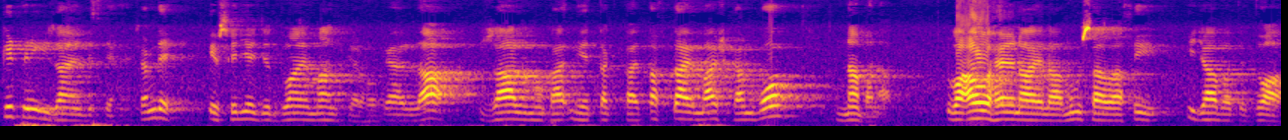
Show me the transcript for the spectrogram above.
کتنی ایزائیں دیتے ہیں۔ سمجھے؟ اس لیے جو دعائیں مانگتے رہو کہ اللہ ظالموں کا یہ تک تختہ مشق ہم کو نہ بنا۔ وہ او ہے نا موسا واقعی ایجابت دعا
